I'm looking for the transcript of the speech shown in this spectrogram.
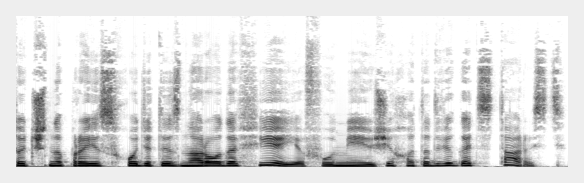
точно происходит из народа феев, умеющих отодвигать старость.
